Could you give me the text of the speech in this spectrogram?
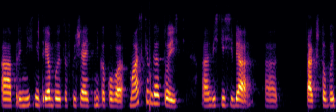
а, при них не требуется включать никакого маскинга, то есть а, вести себя а, так, чтобы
